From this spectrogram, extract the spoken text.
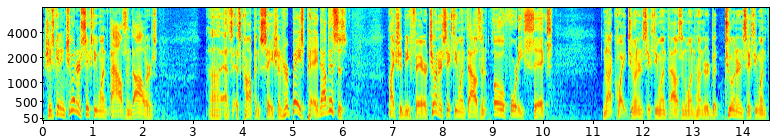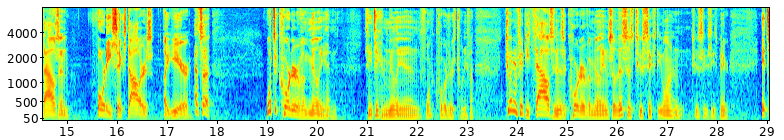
she's getting two hundred sixty-one thousand uh, dollars as as compensation. Her base pay. Now, this is I should be fair. Two hundred sixty-one thousand oh forty-six not quite 261,100 but $261,046 a year. That's a what's a quarter of a million? So you take a million, four quarters, 25. 250,000 is a quarter of a million, so this is 261, 260 is bigger. It's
